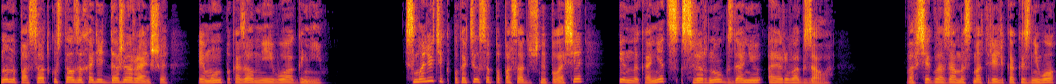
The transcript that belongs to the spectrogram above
но на посадку стал заходить даже раньше, Эмон показал мне его огни. Самолетик покатился по посадочной полосе и, наконец, свернул к зданию аэровокзала. Во все глаза мы смотрели, как из него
